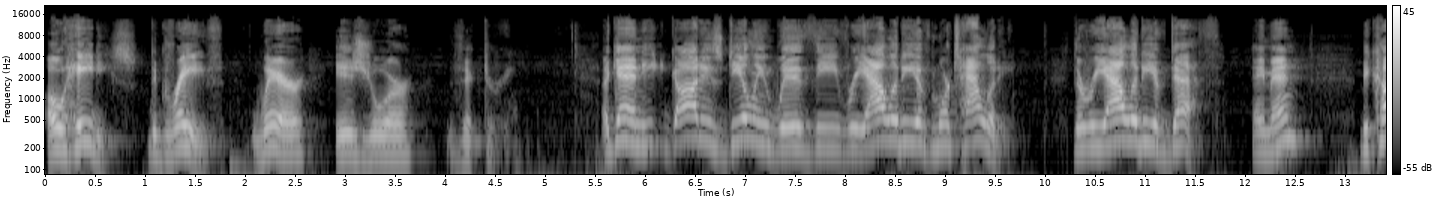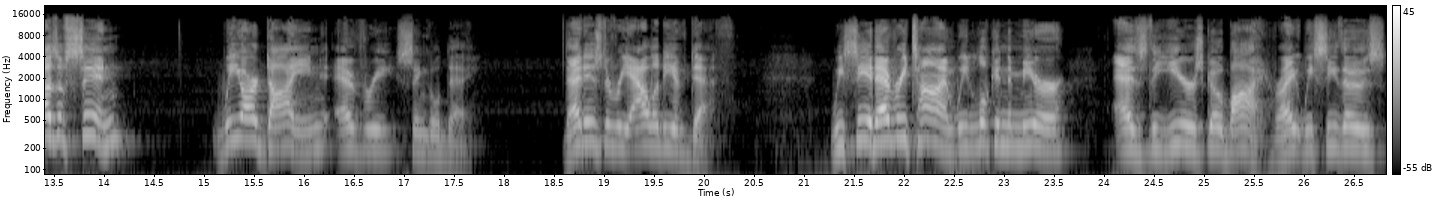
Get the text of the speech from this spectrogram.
O Hades, the grave, where is your victory? Again, God is dealing with the reality of mortality, the reality of death. Amen? Because of sin, we are dying every single day. That is the reality of death. We see it every time we look in the mirror as the years go by, right? We see those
